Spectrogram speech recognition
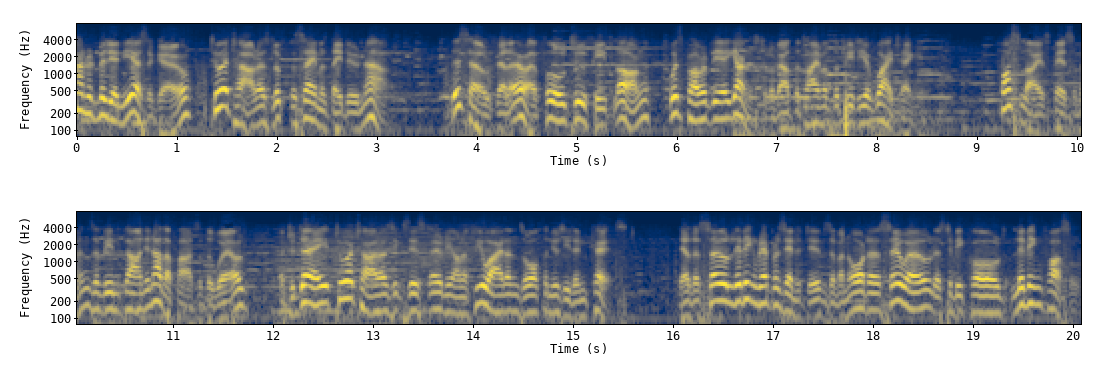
200 million years ago, tuataras looked the same as they do now. This old fellow, a full two feet long, was probably a youngster about the time of the Treaty of Waitangi. Fossilized specimens have been found in other parts of the world, but today tuataras exist only on a few islands off the New Zealand coast. They're the sole living representatives of an order so old as to be called living fossils.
